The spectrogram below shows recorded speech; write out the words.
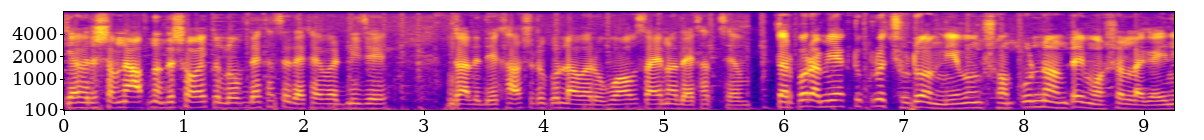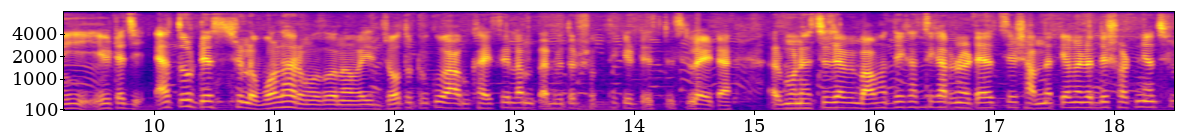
ক্যামেরার সামনে আপনাদের সবাইকে লোভ দেখাচ্ছে, দেখা এবার নিজে গালে দিয়ে খাওয়া শুরু করলে, আবার ওয়াও সাইনও দেখাচ্ছে। তারপর আমি এক টুকরো ছোটো আম নিই এবং সম্পূর্ণ আমটাই মশলা লাগাইনি। এটা যে এত টেস্ট ছিল বলার মতো না ভাই। যতটুকু আম খাইছিলাম, তার ভিতরে সব থেকে টেস্টি ছিল এটা। আর মনে হচ্ছে যে আমি বাম হাত দিয়ে খাচ্ছি, কারণ এটা হচ্ছে সামনের ক্যামেরা দিয়ে শট নিয়ে ছিল,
